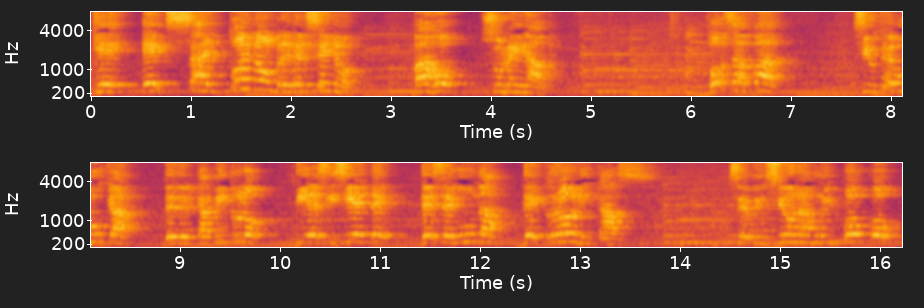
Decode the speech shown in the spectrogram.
que exaltó el nombre del Señor bajo su reinado. Josafat, si usted busca desde el capítulo 17 de segunda de Crónicas, se menciona muy poco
